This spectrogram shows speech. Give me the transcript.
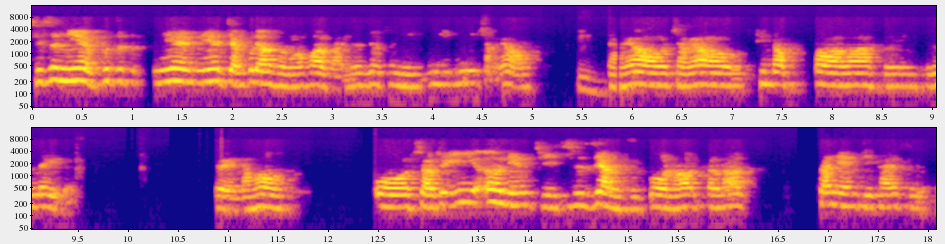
其实你也不知，你也你也讲不了什么话，反正就是你你你想要，嗯，想要想要听到爸爸妈妈声音之类的，对，然后我小学一二年级是这样子过，然后等到三年级开始，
